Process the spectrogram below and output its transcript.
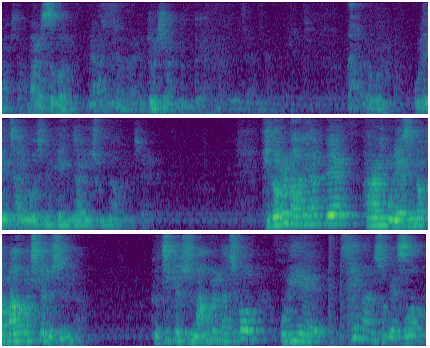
합시다. 말씀을 붙들지 않는데 여러분 우리의 자유의지는 굉장히 중요한 문제예요. 기도를 많이 할 때 하나님 우리의 생각과 마음을 지켜주십니다. 그 지켜주신 마음을 가지고 우리의 생활 속에서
